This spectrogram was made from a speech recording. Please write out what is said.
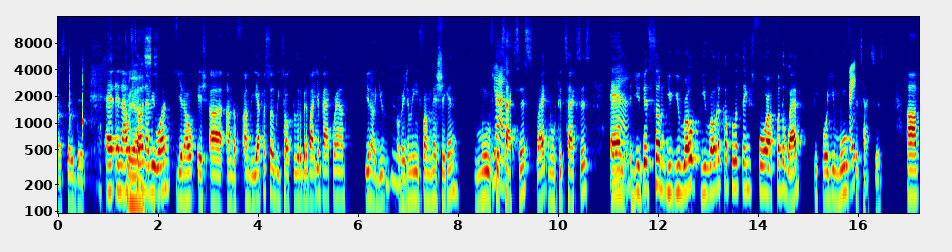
Yes, they did. And, and I was telling everyone, you know, ish, uh, on the on the episode, we talked a little bit about your background. You know, you Mhm. originally from Michigan, moved Yes. to Texas, right? Moved to Texas, and Yeah. you did some. You you wrote you wrote a couple of things for for the web before you moved to Texas. Um,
